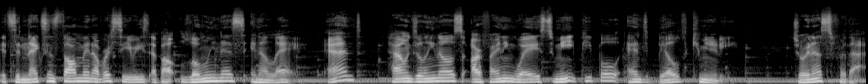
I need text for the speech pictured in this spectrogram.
It's the next installment of our series about loneliness in LA and how Angelenos are finding ways to meet people and build community. Join us for that.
